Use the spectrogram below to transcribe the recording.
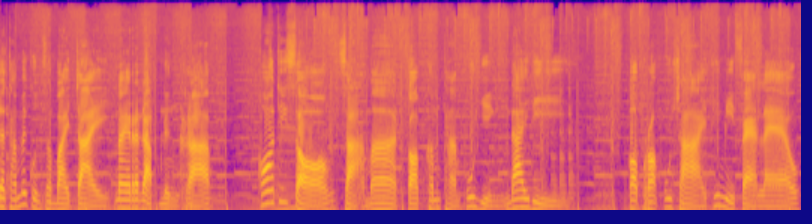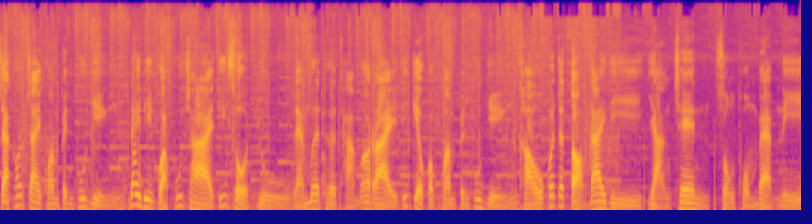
จะทำให้คุณสบายใจในระดับหนึ่งครับ ข้อที่ 2 สามารถตอบคำถามผู้หญิงได้ดี ก็เพราะผู้ชายที่มีแฟนแล้วจะเข้าใจความเป็นผู้หญิง ได้ดีกว่าผู้ชายที่โสดอยู่ และเมื่อเธอถามอะไรที่เกี่ยวกับความเป็นผู้หญิง เขาก็จะตอบได้ดี อย่างเช่น ทรงผมแบบนี้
